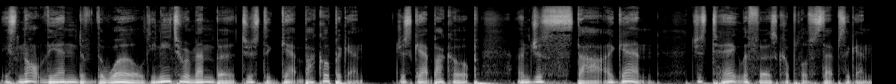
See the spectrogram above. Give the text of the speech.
it's not the end of the world. You need to remember just to get back up again. Just get back up and just start again. Just take the first couple of steps again.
